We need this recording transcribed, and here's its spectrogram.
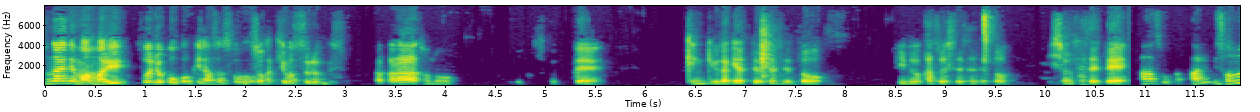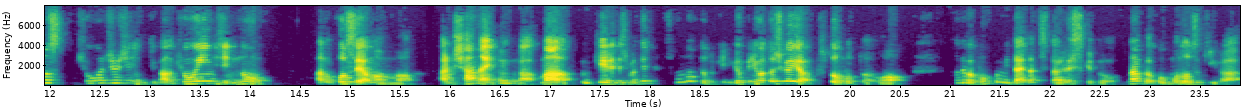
つないでもあんまり相乗効果起きなさそうな気はするんですよ。だから、その、作って、研究だけやってる先生と、フィールド活動してる先生と一緒にさせて、あそうか。ある意味、その教授陣っていうか、教員陣のあの個性はまあまあ、あ社内というか、まあ、受け入れてしまって、そうなった時に逆に私がいや、ふと思ったのは、例えば僕みたいなって言ったらあれですけど、なんかこう、物好きが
